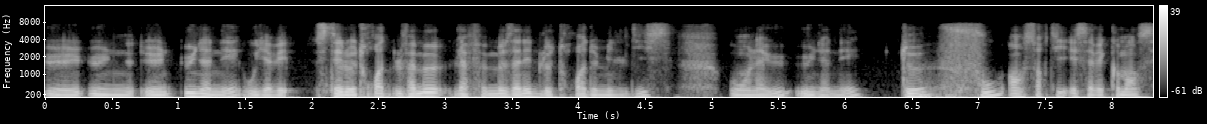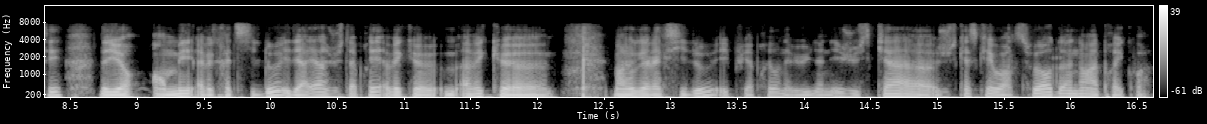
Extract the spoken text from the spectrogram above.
une, année où il y avait, c'était le 3, le fameux, la fameuse année de l'E3 2010, où on a eu une année de fou en sortie. Et ça avait commencé d'ailleurs en mai avec Red Steel 2 et derrière, juste après, avec, Mario Galaxy 2. Et puis après, on a eu une année jusqu'à jusqu'à Skyward Sword un an après, quoi.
